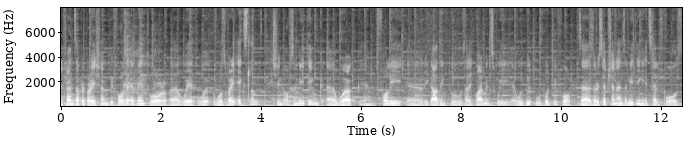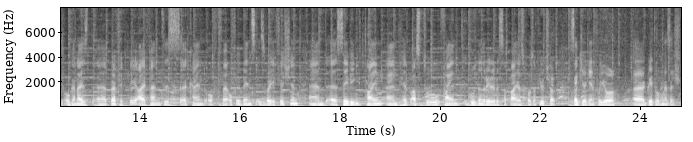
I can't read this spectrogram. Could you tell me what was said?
I found the preparation before the event were, was very excellent. The Of the meeting uh, worked um, fully uh, regarding to the requirements we, we, we put before. The, the, reception and the meeting itself was organized uh, perfectly. I found this kind of, of events is very efficient and saving time and help us to find good and reliable suppliers for the future. Thank you again for your a great organization.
